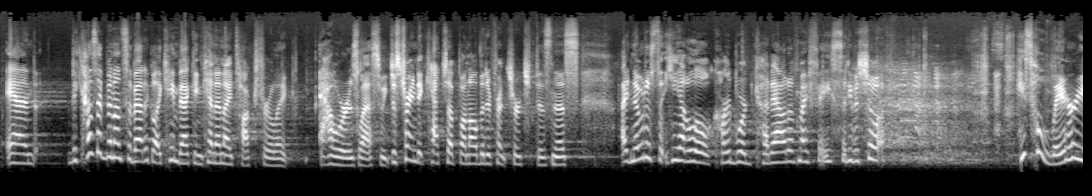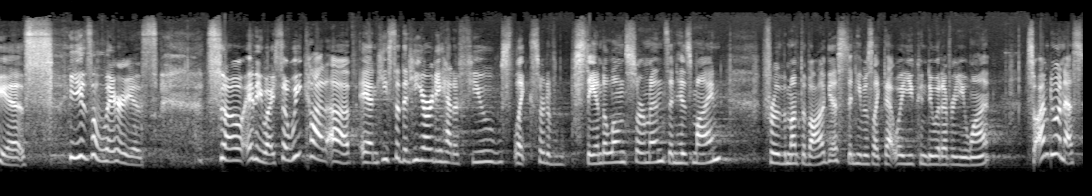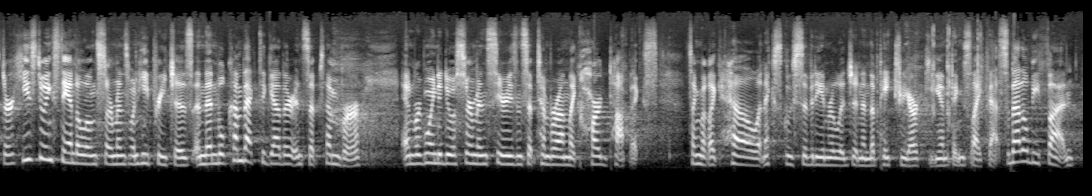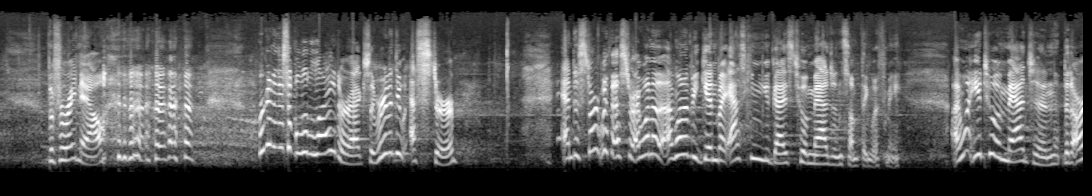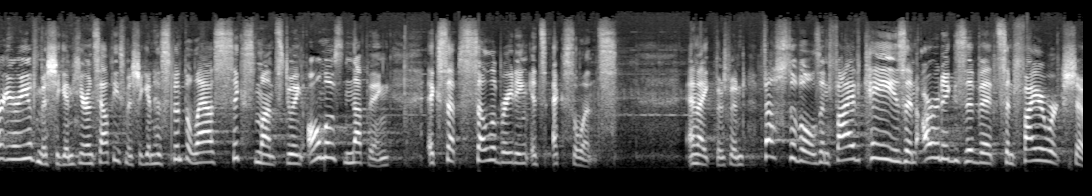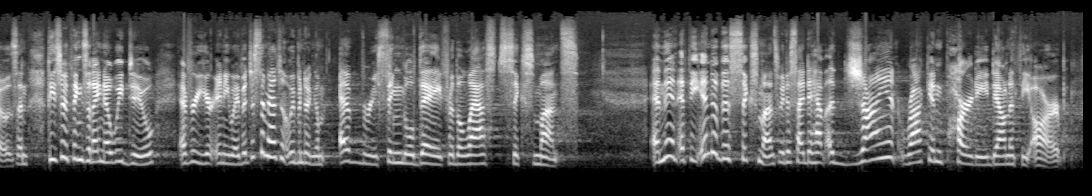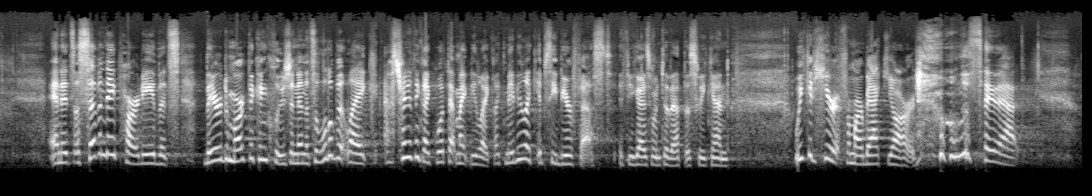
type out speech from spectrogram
And because I've been on sabbatical, I came back and Ken and I talked for like hours last week, just trying to catch up on all the different church business. I noticed that he had a little cardboard cutout of my face that he was showing. He's hilarious. He is hilarious. So anyway, so we caught up, and he said that he already had a few like sort of standalone sermons in his mind for the month of August, and he was like, "That way you can do whatever you want." So I'm doing Esther. He's doing standalone sermons when he preaches, and then we'll come back together in September, and we're going to do a sermon series in September on like hard topics, talking about like hell and exclusivity and religion and the patriarchy and things like that. So that'll be fun. But for right now, we're going to do something a little lighter. Actually, we're going to do Esther. And to start with Esther, I want to I want to begin by asking you guys to imagine something with me. I want you to imagine that our area of Michigan, here in southeast Michigan, has spent the last six months doing almost nothing except celebrating its excellence. And like there's been festivals and 5Ks and art exhibits and fireworks shows. And these are things that I know we do every year anyway, but just imagine that we've been doing them every single day for the last six months. And then at the end of this six months, we decide to have a giant rockin' party down at the Arb. And it's a seven day party that's there to mark the conclusion. And it's a little bit like, I was trying to think like what that might be like. Like maybe like Ypsi Beer Fest, if you guys went to that this weekend. We could hear it from our backyard. we'll just say that.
